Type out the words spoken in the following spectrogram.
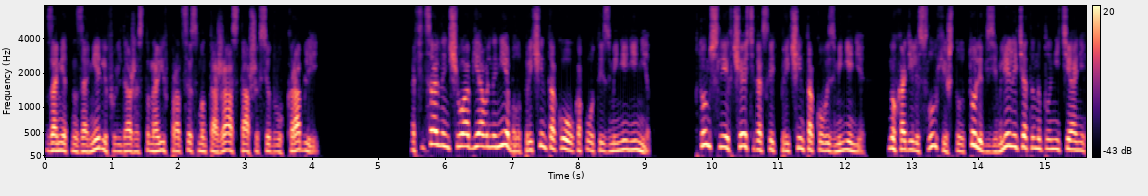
заметно замедлив или даже остановив процесс монтажа оставшихся двух кораблей. Официально ничего объявлено не было, причин такого какого-то изменения нет. В том числе и в части, так сказать, причин такого изменения, но ходили слухи, что то ли к Земле летят инопланетяне,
